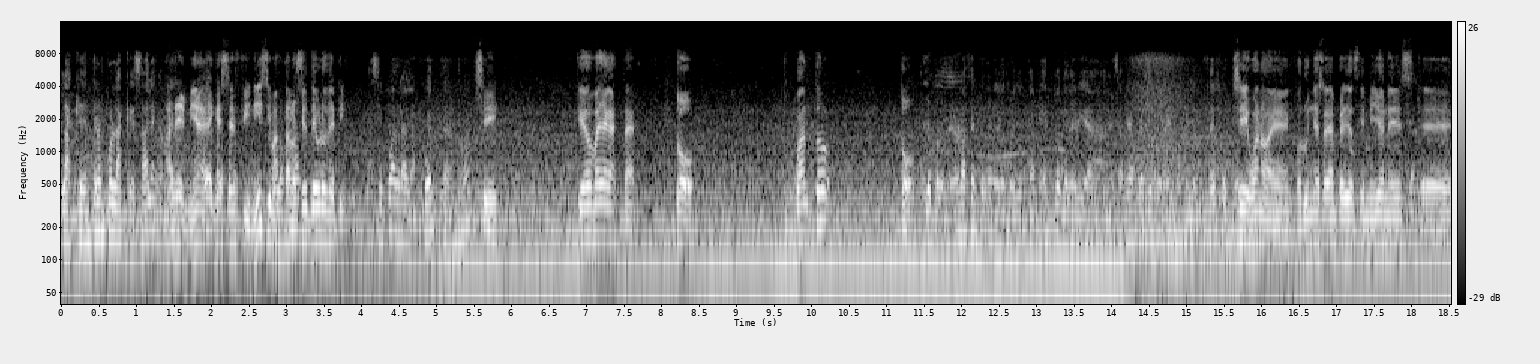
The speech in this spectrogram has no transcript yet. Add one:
Las que entran por las que salen. amigo. Madre mía, hay Eh, que ser lo hasta los menos 7 euros de pico. Así cuadran las cuentas, ¿no? Sí. ¿Qué os vaya a gastar? Todo. ¿Cuánto? Todo. Oye, por lo menos no hacen como en el otro ayuntamiento que debía, se habían perdido por ahí unos millones de pesos. ¿no? Sí, bueno, en Coruña se habían perdido 100 millones. eh,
